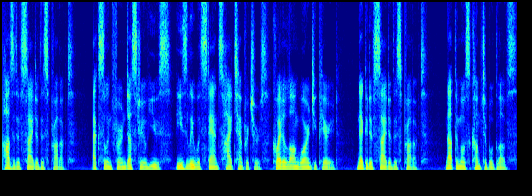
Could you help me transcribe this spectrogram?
Positive side of this product. Excellent for industrial use, easily withstands high temperatures, quite a long warranty period. Negative side of this product. Not the most comfortable gloves.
